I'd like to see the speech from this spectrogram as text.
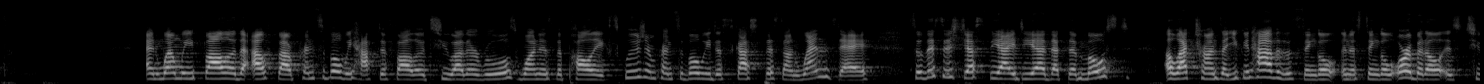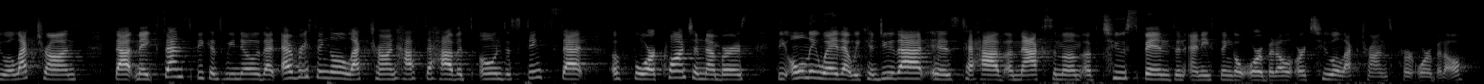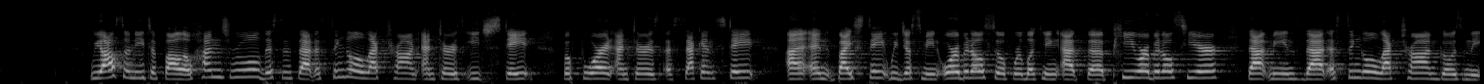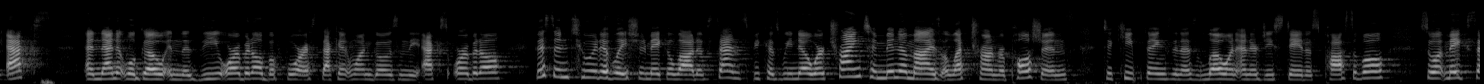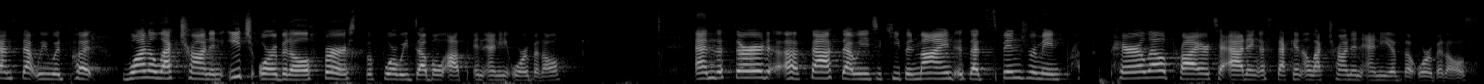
And when we follow the Aufbau principle, we have to follow two other rules. One is the Pauli exclusion principle. We discussed this on Wednesday. So this is just the idea that the most electrons that you can have a single, in a single orbital is two electrons. That makes sense because we know that every single electron has to have its own distinct set of four quantum numbers. The only way that we can do that is to have a maximum of two spins in any single orbital or two electrons per orbital. We also need to follow Hund's rule. This is that a single electron enters each state before it enters a second state. Uh, and by state, we just mean orbital. So if we're looking at the p orbitals here, that means that a single electron goes in the x and then it will go in the z orbital before a second one goes in the x orbital. This intuitively should make a lot of sense because we know we're trying to minimize electron repulsions to keep things in as low an energy state as possible. So it makes sense that we would put one electron in each orbital first before we double up in any orbital. And the third uh, fact that we need to keep in mind is that spins remain pr parallel prior to adding a second electron in any of the orbitals.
